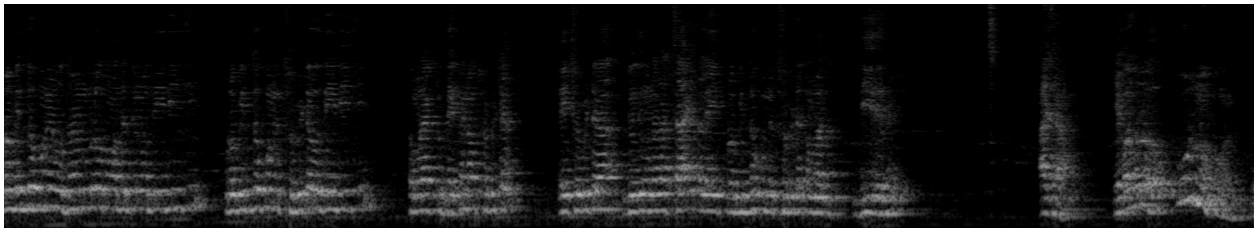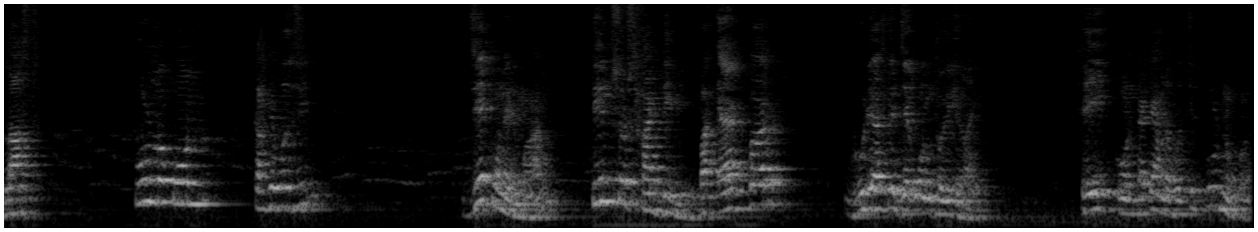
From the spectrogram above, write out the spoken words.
প্রবৃদ্ধ কোণের উদাহরণগুলো তোমাদের জন্য দিয়ে দিয়েছি, প্রবৃদ্ধ কোণের ছবিটাও দিয়ে দিয়েছি। তোমরা একটু দেখে নাও ছবিটা। এই ছবিটা যদি ওনারা চায়, তাহলে এই প্রবৃদ্ধ কোণের ছবিটা তোমরা দিয়ে দেবে। আচ্ছা এবার হলো পূর্ণ কোণ। লাস্ট পূর্ণ কোণ কাকে বলছি? যে কোণের মান তিনশো ষাট ডিগ্রি বা একবার ঘুরে আসলে যে কোণ তৈরি হয়, সেই কোণটাকে আমরা বলছি পূর্ণ কোণ।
